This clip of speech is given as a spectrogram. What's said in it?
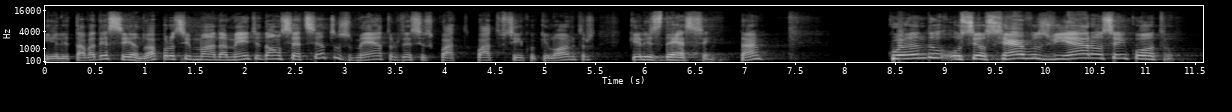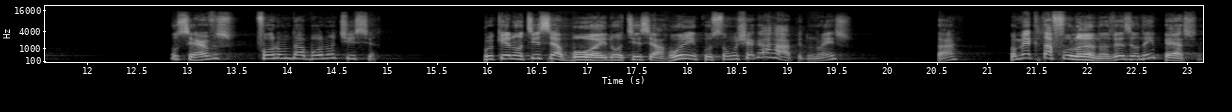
e ele estava descendo. Aproximadamente dá uns 700 metros desses 4, 4 5 quilômetros que eles descem. Tá? Quando os seus servos vieram ao seu encontro, os servos foram dar boa notícia. Porque notícia boa e notícia ruim costumam chegar rápido, não é isso? Tá? Como é que está fulano? Às vezes eu nem peço.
